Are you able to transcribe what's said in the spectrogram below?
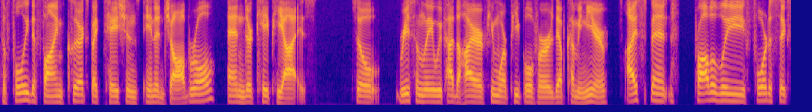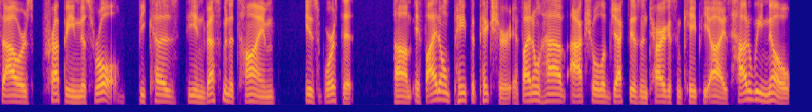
to fully define clear expectations in a job role and their KPIs. So recently we've had to hire a few more people for the upcoming year. I spent probably four to six hours prepping this role because the investment of time is worth it. Um, if I don't paint the picture, if I don't have actual objectives and targets and KPIs, how do we know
